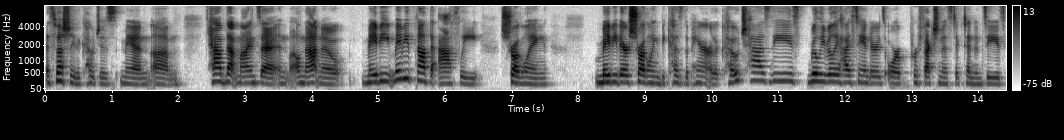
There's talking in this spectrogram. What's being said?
especially the coaches man um have that mindset. And on that note maybe maybe it's not the athlete struggling maybe they're struggling because the parent or the coach has these really really high standards or perfectionistic tendencies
